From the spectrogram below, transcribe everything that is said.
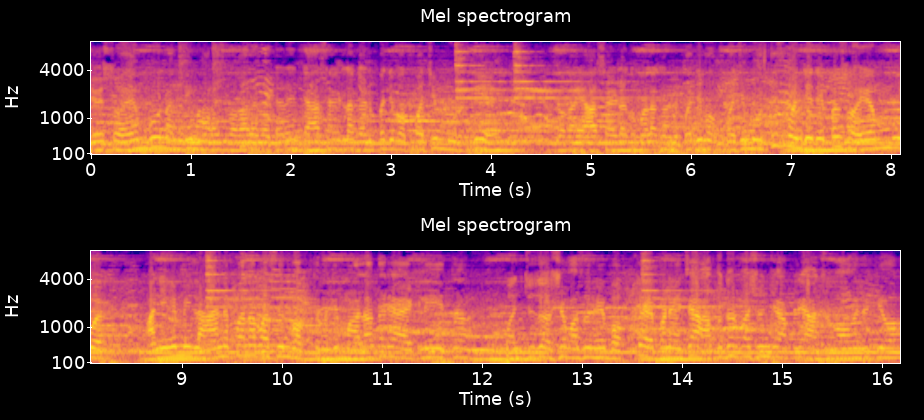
जे स्वयंभू नंदी महाराज बघायला भेटेल. आणि त्या साईडला गणपती बाप्पाची मूर्ती आहे. बघा या साईडला तुम्हाला गणपती बाप्पाची मूर्तीच म्हणजे, म्हणजे ते पण स्वयंभू आहे. आणि हे मी लहानपणापासून बघतो. म्हणजे मला तरी ॲटली इथं पंचवीस वर्षापासून हे बघतोय. पण याच्या अगोदरपासून जे आपले आजोबा वगैरे किंवा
